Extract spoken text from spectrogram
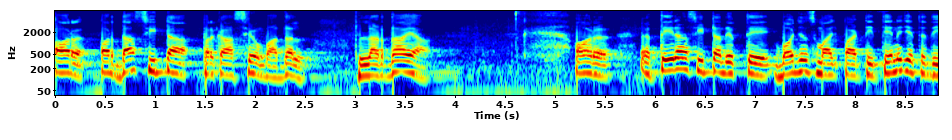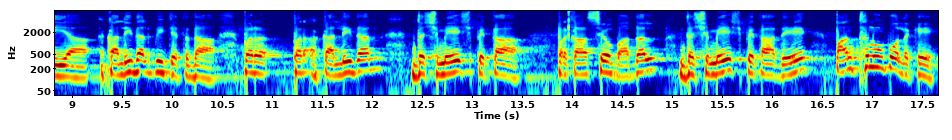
ਔਰ ਔਰ 10 ਸੀਟਾਂ ਪ੍ਰਕਾਸ਼ ਸਿੰਘ ਬਾਦਲ ਲੜਦਾ ਆ। ਔਰ ਅ, 13 ਸੀਟਾਂ ਦੇ ਉੱਤੇ ਬਹੁਜਨ ਸਮਾਜ ਪਾਰਟੀ ਤਿੰਨ ਜਿੱਤਦੀ ਆ ਅਕਾਲੀ ਦਲ ਵੀ ਜਿੱਤਦਾ। ਪਰ ਪਰ ਅਕਾਲੀ ਦਲ ਦਸ਼ਮੇਸ਼ ਪਿਤਾ ਪ੍ਰਕਾਸ਼ ਸਿੰਘ ਬਾਦਲ, ਦਸ਼ਮੇਸ਼ ਪਿਤਾ ਦੇ ਪੰਥ ਨੂੰ ਭੁੱਲ ਕੇ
